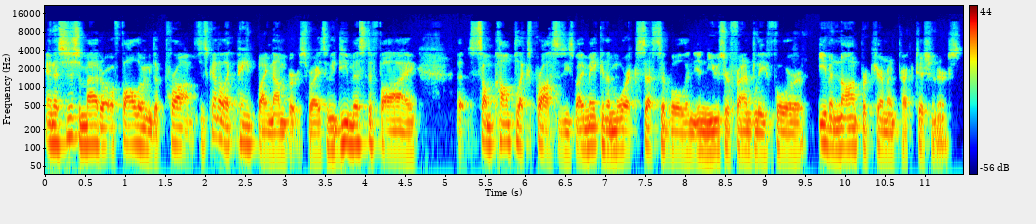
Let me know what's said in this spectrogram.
and it's just a matter of following the prompts. It's kind of like paint by numbers, right? So we demystify some complex processes by making them more accessible and, and user friendly for even non-procurement practitioners.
